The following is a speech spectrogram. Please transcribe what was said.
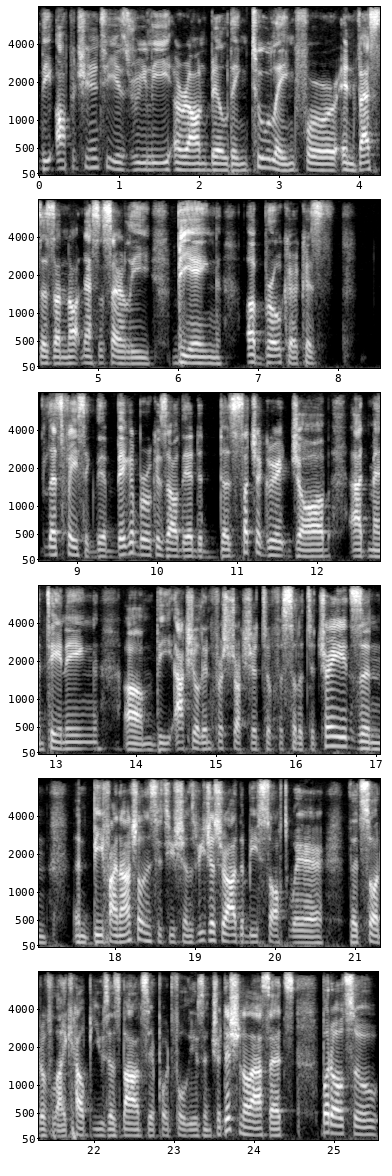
the opportunity is really around building tooling for investors and not necessarily being a broker because let's face it, there are bigger brokers out there that does such a great job at maintaining um, the actual infrastructure to facilitate trades and and be financial institutions. We just rather be software that sort of like help users balance their portfolios in traditional assets, but also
